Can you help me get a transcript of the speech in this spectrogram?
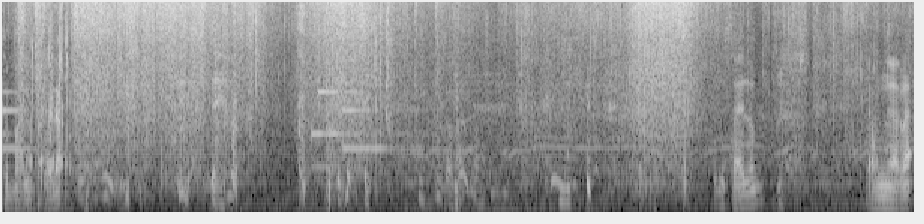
สะบัดไปแล้วใส่แล้วจับเหงือกละ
